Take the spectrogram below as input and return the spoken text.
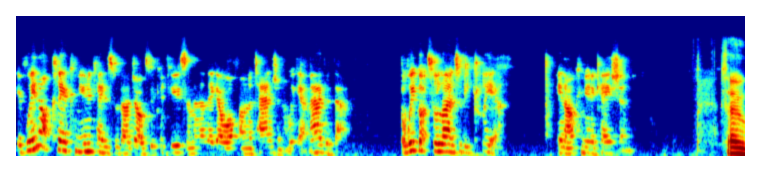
If we're not clear communicators with our dogs, we confuse them and then they go off on a tangent and we get mad with them. But we've got to learn to be clear in our communication. So,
